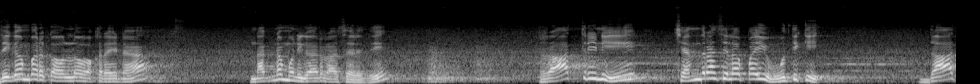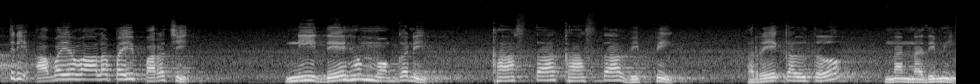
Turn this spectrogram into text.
దిగంబర కవుల్లో ఒకరైన నగ్నముని గారు రాశారు ఇది. రాత్రిని చంద్రశిలపై ఉతికి దాత్రి అవయవాలపై పరచి నీ దేహం మొగ్గని కాస్త కాస్త విప్పి రేకల్తో నన్నదిమి.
